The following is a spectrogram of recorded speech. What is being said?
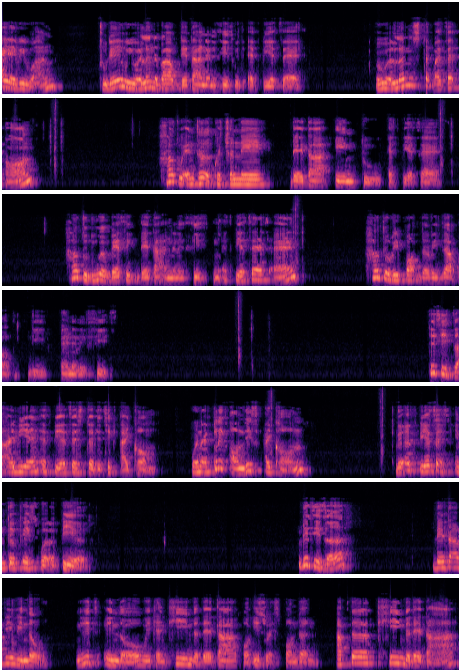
Hi everyone. Today we will learn about data analysis with SPSS. We will learn step by step on how to enter a questionnaire data into SPSS, how to do a basic data analysis in SPSS and how to report the result of the analysis. This is the IBM SPSS statistic icon. When I click on this icon, the SPSS interface will appear. This is a data view window. In this window, we can key in the data for each respondent. After keying the data,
